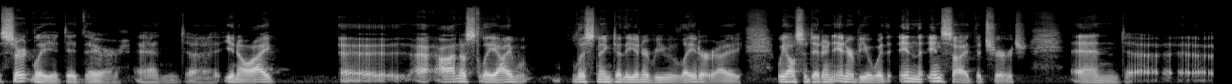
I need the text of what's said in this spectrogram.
certainly it did there. And you know, I, I honestly I listening to the interview later, I we also did an interview with in the inside the church, and uh,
